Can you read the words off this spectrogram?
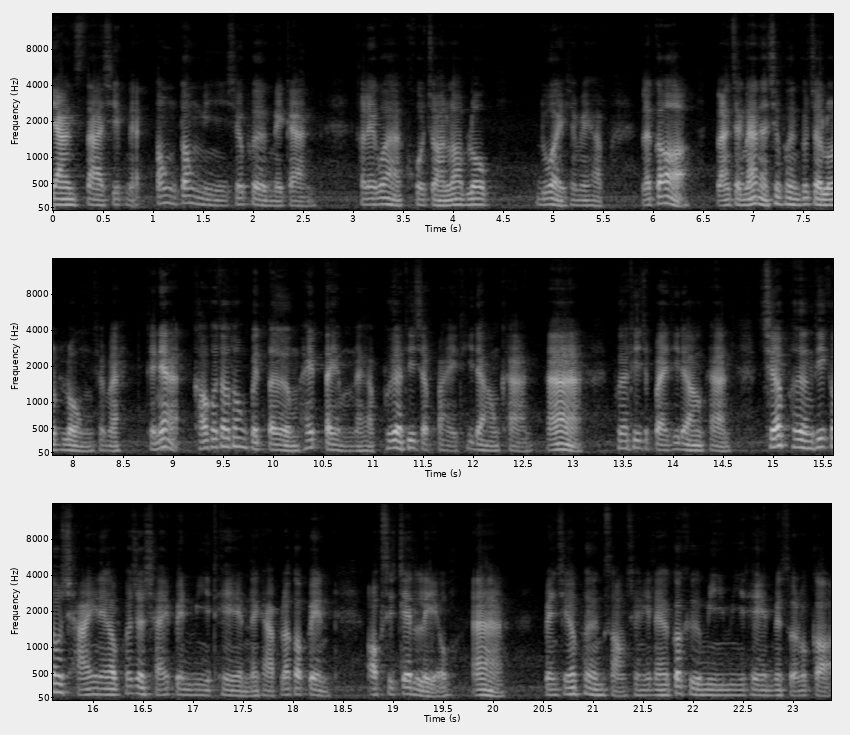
ยาน Starship เนี่ยต้องต้องมีเชื้อเพลิงในการเขาเรียกว่าโคจรรอบโลกด้วยใช่ไหมครับ แล้วก็หลังจากนั้นเชื้อเพลิงก็จะลดลงใช่ไหมทีเนี้ยเขาก็จะต้องไปเติมให้เต็มนะครับ เพื่อที่จะไปที่ดาวอังคารอ่า เพื่อที่จะไปที่ดาวอังคาร เชื้อเพลิงที่เขาใช้นะครับเขาจะใช้เป็นมีเทนนะครับ แล้วก็เป็นออกซิเจนเหลว อ่า เป็นเชื้อเพลิง 2 ชนิดนะครับ ก็คือมีมีเทนเป็นส่วนประกอบ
